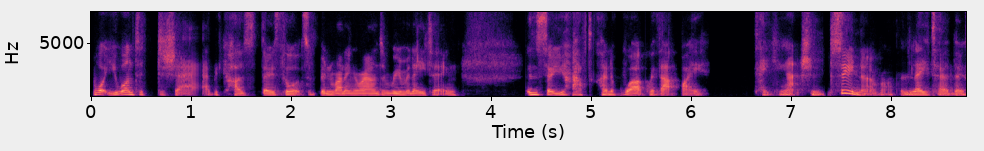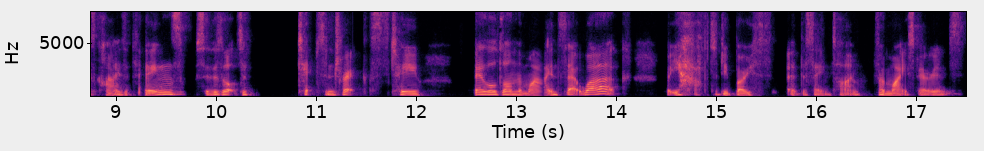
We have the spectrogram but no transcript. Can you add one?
what you wanted to share because those thoughts have been running around and ruminating. And so you have to kind of work with that by taking action sooner rather than later and those kinds of things. So there's lots of tips and tricks to build on the mindset work, but you have to do both at the same time, from my experience.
